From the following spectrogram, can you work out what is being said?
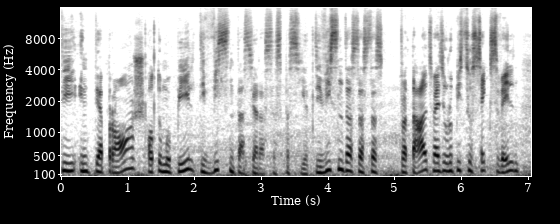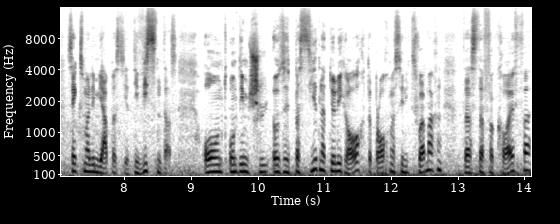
die in der Branche Automobil, die wissen das ja, dass das passiert. Die wissen das, dass das quartalsweise oder bis zu sechs Wellen, sechsmal im Jahr passiert. Die wissen das. Und, und im also es passiert natürlich auch, da braucht man sich nichts vormachen, dass der Verkäufer Verkäufer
